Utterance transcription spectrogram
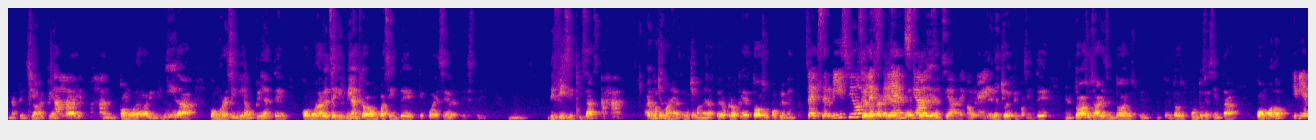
en atención al cliente, en cómo dar la bienvenida, cómo recibir a un cliente, cómo dar el seguimiento a un paciente que puede ser este, mm, difícil quizás. Ajá. Hay muchas maneras, hay muchas maneras, pero creo que todo es un complemento. O sea, el servicio y la experiencia. experiencia eh, el, hecho de que el paciente en todas sus áreas, en todos, en, todos sus puntos se sienta cómodo. Y bien,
